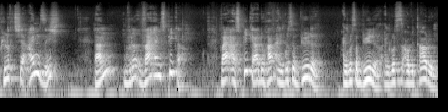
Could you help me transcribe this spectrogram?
plötzliche Einsicht, dann würde, sei ein Speaker. Weil als Speaker, du hast eine große Bühne, eine große Bühne, ein großes Auditorium,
